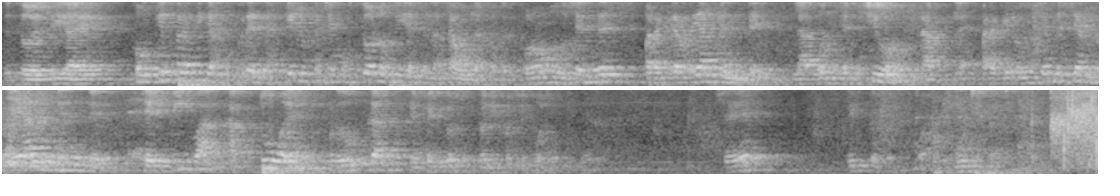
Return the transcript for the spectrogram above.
de todo el día es con qué prácticas concretas, qué es lo que hacemos todos los días en las aulas, lo que formamos docentes, para que realmente la concepción, para que los docentes sean realmente, se vivan, actúen, produzcan efectos históricos y políticos. Listo. Muchas gracias.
